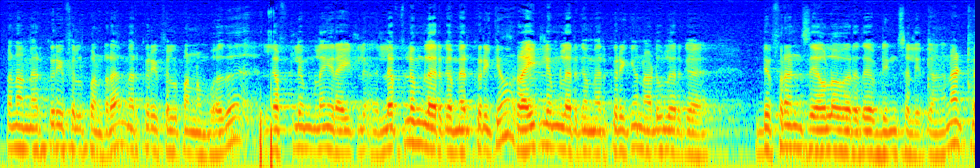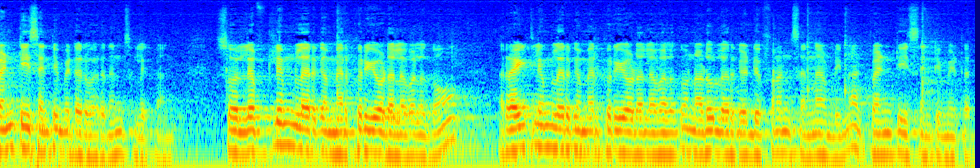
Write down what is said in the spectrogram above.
இப்போ நான் மெர்க்குரி ஃபில் பண்ணுறேன் மெர்க்குரி ஃபில் பண்ணும்போது லெஃப்ட் லிம்லையும் ரைட் லெஃப்ட் லிம்பில் இருக்க மெர்க்குரிக்கும் ரைட் லிம்பில் இருக்க மெர்க்குரிக்கும் நடுவில் இருக்க டிஃப்ரென்ஸ் எவ்வளோ வருது அப்படின்னு சொல்லியிருக்காங்கன்னா டுவெண்ட்டி சென்டிமீட்டர் வருதுன்னு சொல்லியிருக்காங்க. ஸோ லெஃப்ட் லிம்பில் இருக்க மெர்க்குரியோட லெவலுக்கும் ரைட் லிம்பில் இருக்க மெர்க்குரியோட லெவலுக்கும் நடுவில் இருக்க டிஃப்ரென்ஸ் என்ன அப்படின்னா twenty centimetre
